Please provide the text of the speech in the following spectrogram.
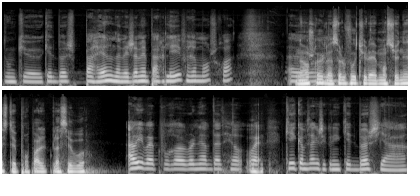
Donc euh, Kate Bush, pareil, on n'en avait jamais parlé vraiment, je crois. Non, je crois que Euh, la seule fois que tu l'avais mentionné, c'était pour parler de placebo. ah oui, ouais, pour euh, Running Up That Hill. Ouais. Qui est comme ça que j'ai connu Kate Bush il y a.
